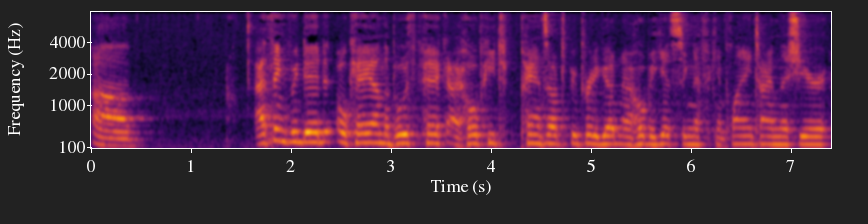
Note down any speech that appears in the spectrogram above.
Uh, I think we did okay on the Booth pick. I hope he t- pans out to be pretty good, and I hope he gets significant playing time this year.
